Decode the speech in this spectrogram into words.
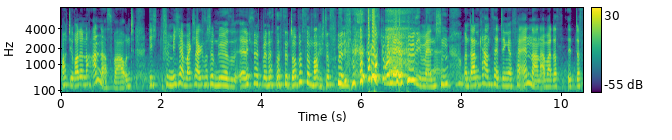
auch die Rolle noch anders war. Und ich für mich aber klar gesagt habe, nö, also ehrlich gesagt, wenn das, das der Job ist, dann mache ich das nicht. ich bin ja hier für die Menschen. Und dann kann es halt Dinge verändern. Aber das, das,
